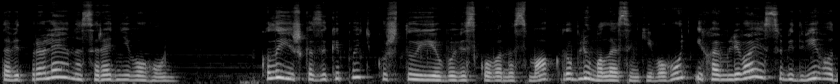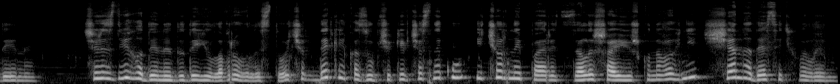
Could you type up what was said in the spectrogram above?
та відправляю на середній вогонь. Коли юшка закипить, куштую її обов'язково на смак, роблю малесенький вогонь і хай мліває собі 2 години. Через 2 години додаю лавровий листочок, декілька зубчиків часнику і чорний перець, залишаю юшку на вогні ще на 10 хвилин.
